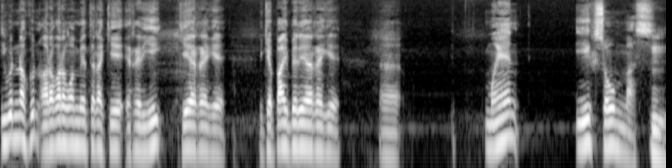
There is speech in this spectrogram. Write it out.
iwet nakun orok orok wametara ke reriei ke errege ikepai beri errege eh, maen ir sommas hm.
